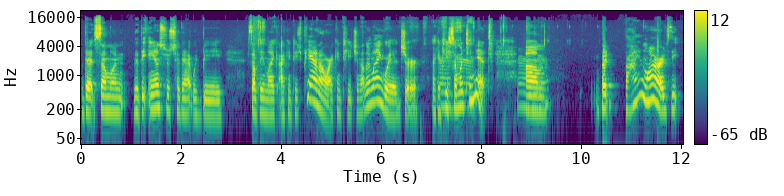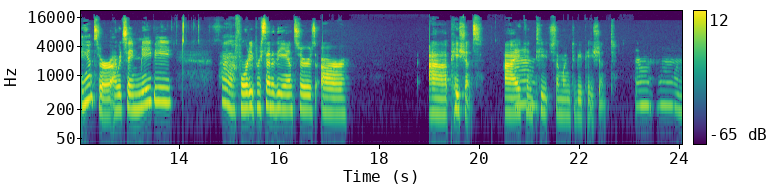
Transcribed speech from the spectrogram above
that someone that the answers to that would be something like I can teach piano or I can teach another language or I can teach someone to knit. Um, but by and large, the answer, I would say maybe uh, 40% of the answers are uh, patience. I mm. can teach someone to be patient, mm-hmm.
